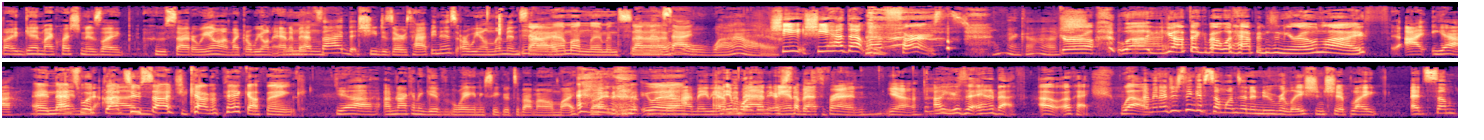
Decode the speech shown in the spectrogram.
like, again, my question is like, whose side are we on? Like, are we on Annabeth's mm. side that she deserves happiness? Or are we on Lemon's side? I'm on Lemon's side. Lemon's side. Oh wow! She she had that love first. Oh my gosh, Girl, well, you got to think about what happens in your own life. I yeah, And that's what that's I'm- whose side you kind of pick, I think. Yeah, I'm not going to give away any secrets about my own life, but Well, I maybe I'm the bad Annabeth friend. Yeah, oh, you're the Annabeth. Oh, okay. Well, I mean, I just think if someone's in a new relationship, like at some,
